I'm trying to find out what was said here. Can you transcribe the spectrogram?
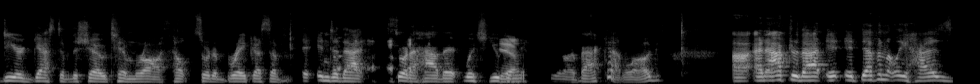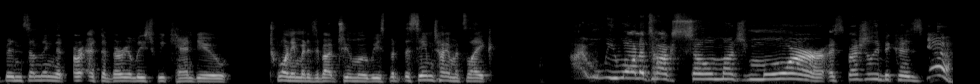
dear guest of the show Tim Roth helped sort of break us of into that sort of habit, which you yeah. can in our back catalog. Uh, and after that, it, it definitely has been something that, or at the very least, we can do 20 minutes about two movies. But at the same time, it's like I, we want to talk so much more, especially because yeah,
